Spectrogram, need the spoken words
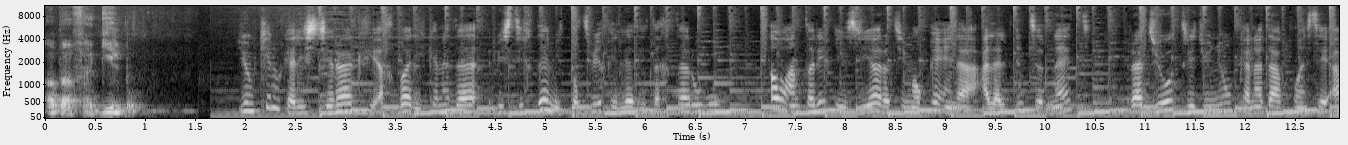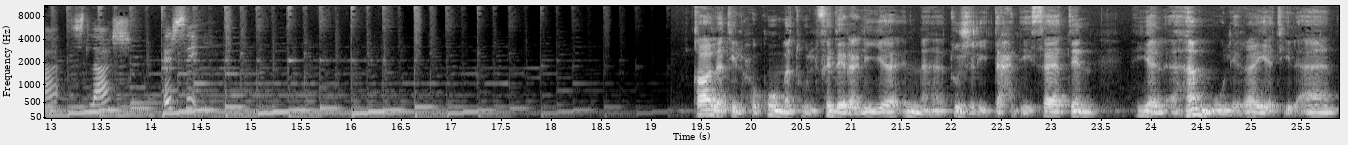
أضاف جيلبو. يمكنك الاشتراك في أخبار كندا باستخدام التطبيق الذي تختاره أو عن طريق زيارة موقعنا على الإنترنت سلاش RCI قالت الحكومة الفيدرالية إنها تجري تحديثات هي الأهم لغاية الآن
